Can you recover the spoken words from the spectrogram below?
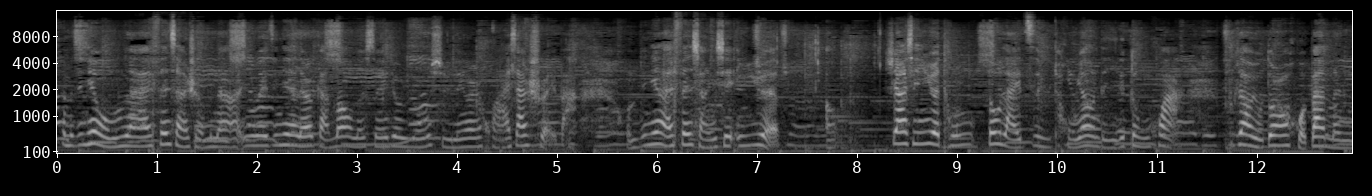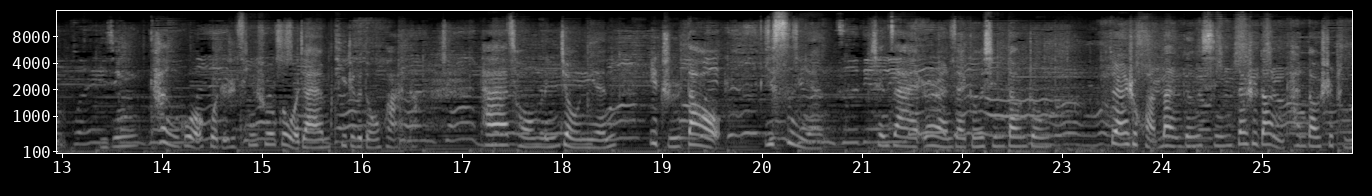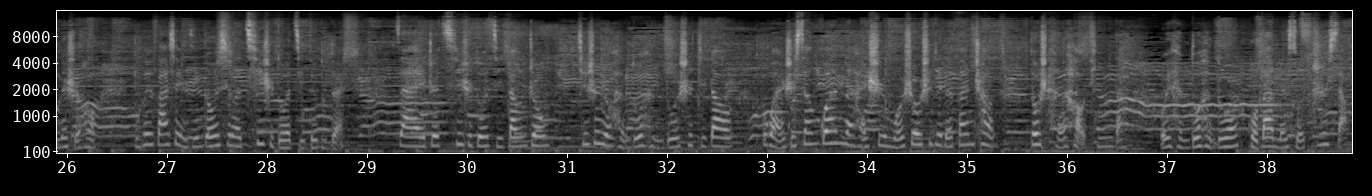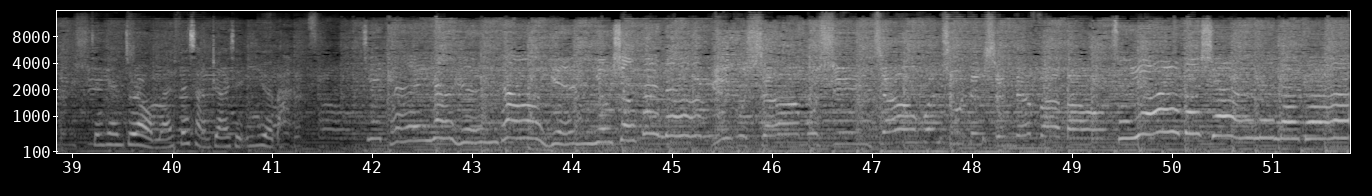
那么今天我们来分享什么呢？因为今天灵儿感冒了，所以就容许灵儿划一下水吧。我们今天来分享一些音乐，哦，这样些音乐同都来自于同样的一个动画。不知道有多少伙伴们已经看过或者是听说过《我叫 MT》这个动画呢？它从零九年一直到一四年，现在仍然在更新当中。虽然是缓慢更新，但是当你看到视频的时候，你会发现已经更新了七十多集，对不对？在这七十多集当中，其实有很多很多涉及到，不管是相关的还是魔兽世界的翻唱，都是很好听的，为很多很多伙伴们所知晓。今天就让我们来分享这样一些音乐吧。解开让人讨厌忧伤烦恼，越过沙漠寻找换出登神的法宝，所有梦想能达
